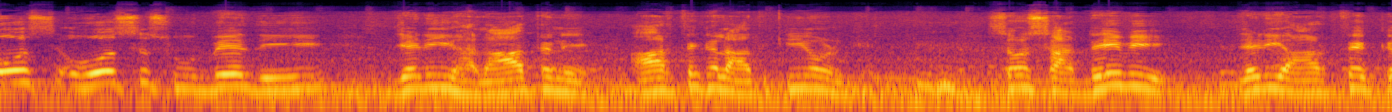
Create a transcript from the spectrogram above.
ਉਸ ਉਸ ਸੂਬੇ ਦੀ ਜਿਹੜੀ ਹਾਲਾਤ ਨੇ, ਆਰਥਿਕ ਹਾਲਾਤ ਕੀ ਹੋਣਗੇ? ਸੋ ਸਾਡੇ ਵੀ ਜਿਹੜੀ ਆਰਥਿਕ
